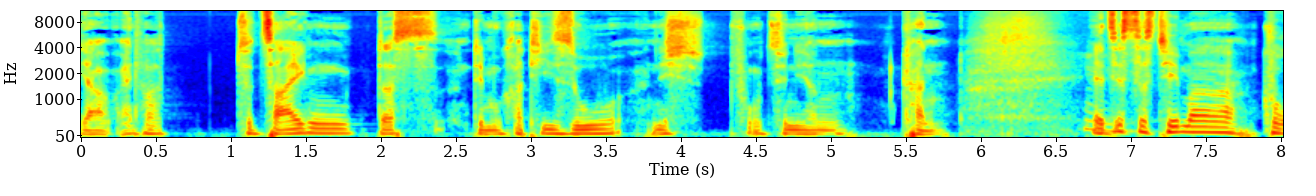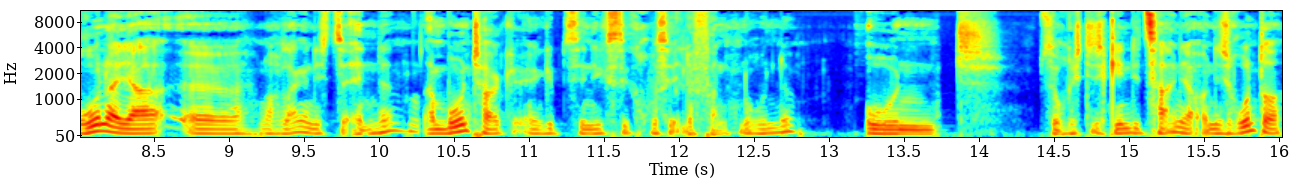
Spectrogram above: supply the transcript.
ja, einfach zu zeigen, dass Demokratie so nicht funktionieren kann. Jetzt ist das Thema Corona ja äh, noch lange nicht zu Ende. Am Montag äh, gibt es die nächste große Elefantenrunde. Und so richtig gehen die Zahlen ja auch nicht runter.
